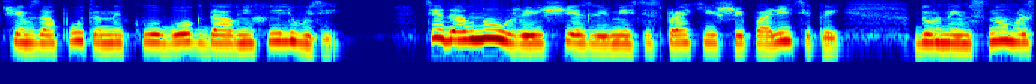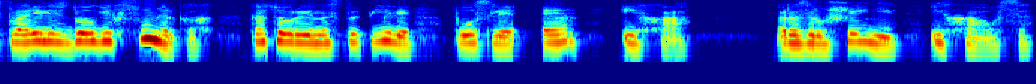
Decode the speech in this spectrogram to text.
чем запутанный клубок давних иллюзий. Те давно уже исчезли вместе с прокисшей политикой, дурным сном растворились в долгих сумерках, которые наступили после Р и Х, разрушения и хаоса.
